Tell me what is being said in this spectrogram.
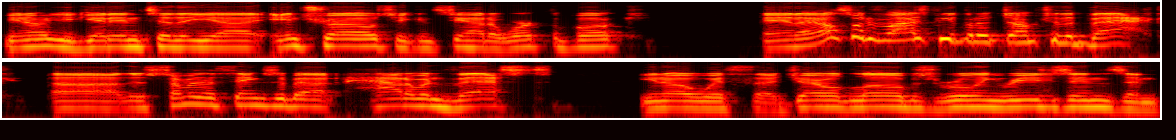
you know you get into the uh, intro so you can see how to work the book. And I also advise people to jump to the back. Uh, there's some of the things about how to invest, you know, with uh, Gerald Loeb's Ruling Reasons and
